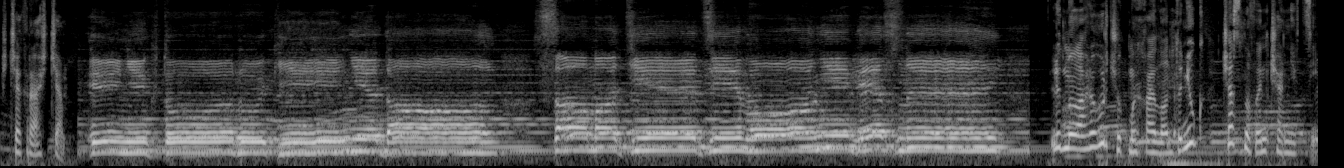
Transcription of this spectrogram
ще краще. и никто руки не дал, сам. Людмила Григорчук, Михайло Антонюк. Час новин Чернівці.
